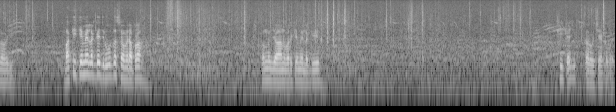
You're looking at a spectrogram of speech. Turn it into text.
ਲਓ ਜੀ। ਬਾਕੀ ਕਿਵੇਂ ਲੱਗੇ ਜਰੂਰ ਦੱਸਿਓ ਮੇਰਾ ਭਰਾ। ਤੁਹਾਨੂੰ ਜਾਨਵਰ ਕਿਵੇਂ ਲੱਗੇ? ਠੀਕ ਹੈ ਜੀ, ਕਰੋ ਚੈੱਕ ਬਾਈ।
